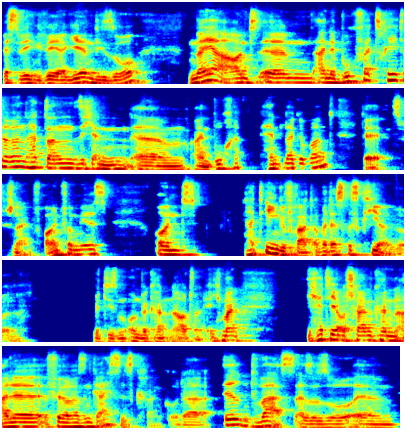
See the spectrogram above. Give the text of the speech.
weswegen reagieren die so? Naja, und ähm, eine Buchvertreterin hat dann sich an ähm, einen Buchhändler gewandt, der inzwischen ein Freund von mir ist, und hat ihn gefragt, ob er das riskieren würde mit diesem unbekannten Autor. Ich meine, ich hätte ja auch schreiben können, alle Führer sind geisteskrank oder irgendwas. Also so, ähm,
